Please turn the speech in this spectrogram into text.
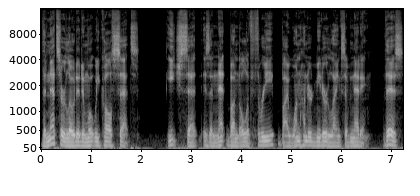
The nets are loaded in what we call sets. Each set is a net bundle of 3 by 100 meter lengths of netting. This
